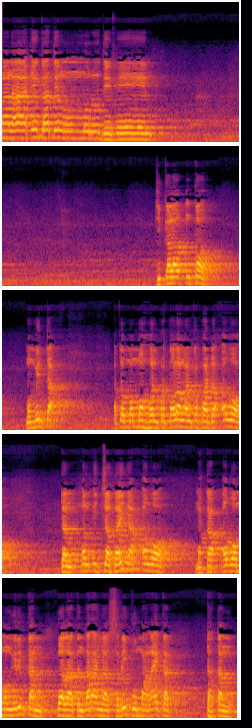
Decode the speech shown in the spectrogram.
ملائكة مردفين Jikalau engkau meminta atau memohon pertolongan kepada Allah dan mengijabainya Allah maka Allah mengirimkan bala tentaranya seribu malaikat datang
